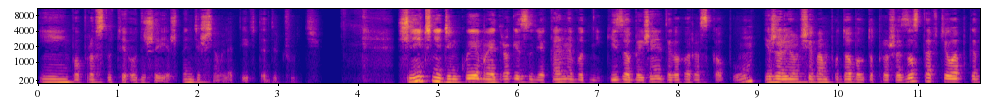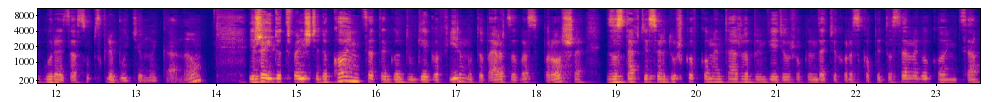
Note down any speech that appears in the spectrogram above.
i po prostu Ty odżyjesz. Będziesz się lepiej wtedy czuć. Ślicznie dziękuję moje drogie zodiakalne wodniki za obejrzenie tego horoskopu. Jeżeli on się Wam podobał, to proszę zostawcie łapkę w górę, zasubskrybujcie mój kanał. Jeżeli dotrwaliście do końca tego długiego filmu, to bardzo Was proszę, zostawcie serduszko w komentarzu, abym wiedział, że oglądacie horoskopy do samego końca.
